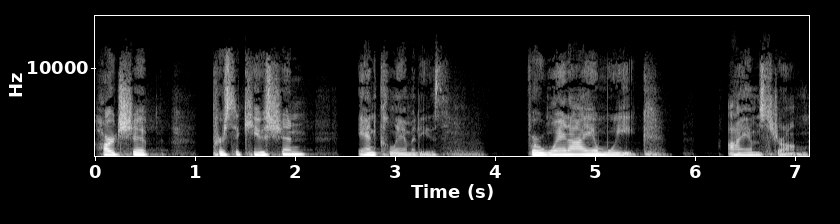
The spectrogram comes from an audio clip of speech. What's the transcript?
hardship, persecution, and calamities. For when I am weak, I am strong.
